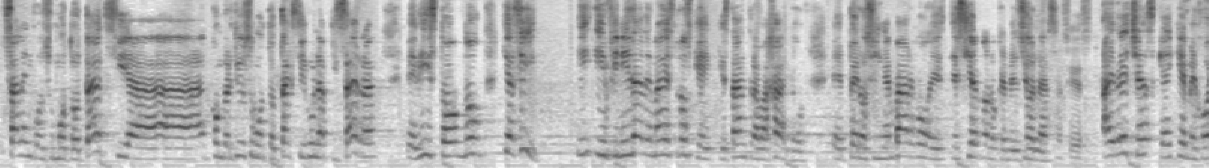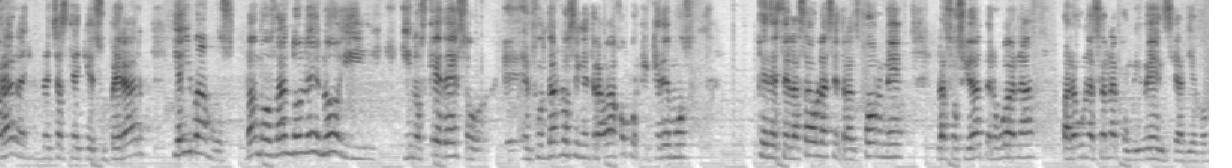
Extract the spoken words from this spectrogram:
salen con su mototaxi, han convertido su mototaxi en una pizarra, he visto, ¿no? Y así, infinidad de maestros que, están trabajando, eh, pero sin embargo es, cierto lo que mencionas. Así es. Hay brechas que hay que mejorar, hay brechas que hay que superar y ahí vamos, vamos dándole, ¿no? Y, nos queda eso, eh, enfundarnos en el trabajo porque queremos que desde las aulas se transforme la sociedad peruana para una sana convivencia, Diego.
